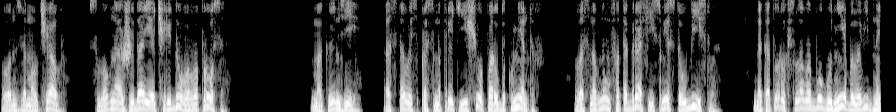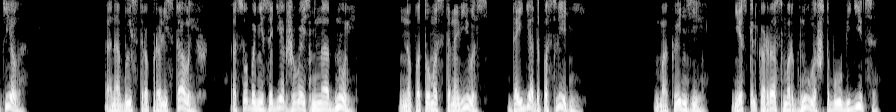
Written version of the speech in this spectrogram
Он замолчал, словно ожидая очередного вопроса. Маккензи осталось просмотреть еще пару документов, в основном фотографии с места убийства, на которых, слава богу, не было видно тела. Она быстро пролистала их, особо не задерживаясь ни на одной, но потом остановилась, дойдя до последней. Маккензи несколько раз моргнула, чтобы убедиться,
